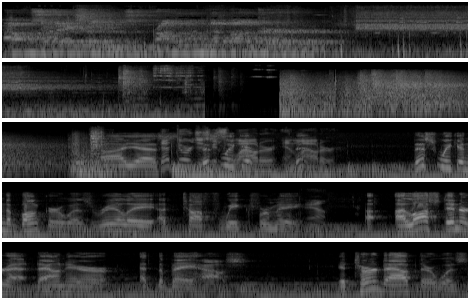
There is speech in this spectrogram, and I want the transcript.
Observations from the bunker. Ah, yes. That door just This gets weekend- louder and thi- louder. This week in the bunker was really a tough week for me. Yeah. I, I lost internet down here at the Bay House. It turned out there was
